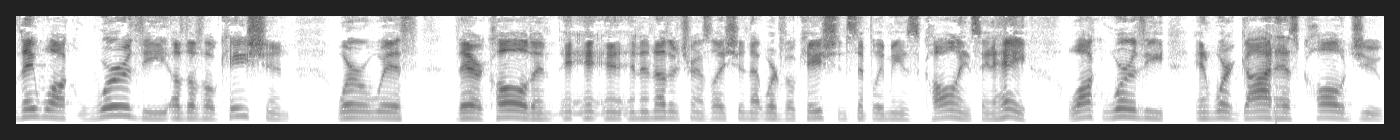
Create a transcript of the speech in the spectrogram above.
they walk worthy of the vocation wherewith they're called. And in another translation, that word vocation simply means calling, saying, hey, walk worthy in where God has called you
